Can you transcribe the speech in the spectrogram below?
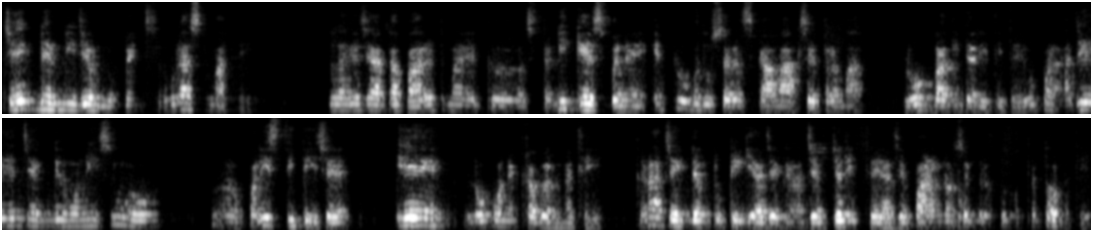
ચેક ડેમની જે મુવમેન્ટ સૌરાષ્ટ્રમાં થઈ લાગે છે આખા ભારતમાં એક સ્ટડી કેસ બને, એટલું બધું સરસ કામ આ ક્ષેત્રમાં લોક ભાગીદારીથી થયું. પણ આજે એ ચેક ડેમોની શું પરિસ્થિતિ છે એ લોકોને ખબર નથી. ઘણા ચેકડેમ તૂટી ગયા છે, ઘણા જર્જરિત થયા છે, પાણીનો સંગ્રહ પૂરો થતો નથી.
